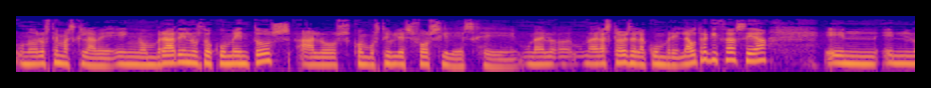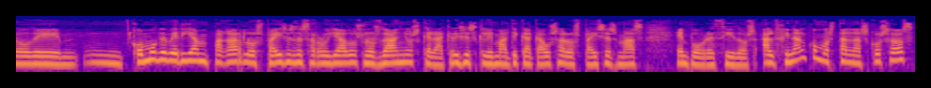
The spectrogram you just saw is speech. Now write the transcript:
uno de los temas clave, en nombrar en los documentos a los combustibles fósiles, una, de una de las claves de la cumbre. La otra quizás sea en, en lo de mm, cómo deberían pagar los países desarrollados los daños que la crisis climática causa a los países más empobrecidos. Al final, ¿cómo están las cosas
